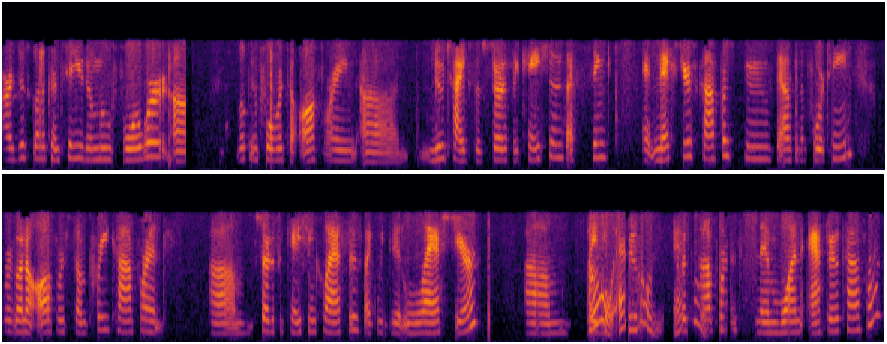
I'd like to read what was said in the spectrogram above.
are just going to continue to move forward. Um, looking forward to offering uh, new types of certifications. I think at next year's conference, 2014, we're going to offer some pre-conference um, certification classes like we did last year. Um, oh, excellent. excellent. conference and then one after the conference.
